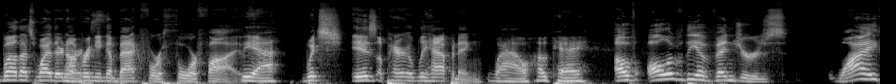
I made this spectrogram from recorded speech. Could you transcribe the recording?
well that's why they're not bringing him back for thor 5 Yeah. which is apparently happening Wow. Okay. of all of the avengers why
